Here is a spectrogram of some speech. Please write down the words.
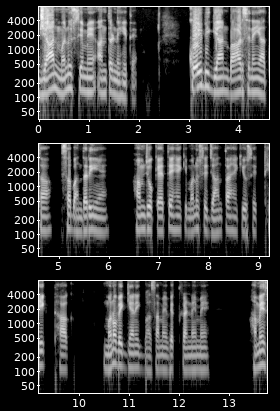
ज्ञान मनुष्य में अंतर्निहित है। कोई भी ज्ञान बाहर से नहीं आता, सब अंदर ही है। हम जो कहते हैं कि मनुष्य जानता है कि उसे ठीक ठाक मनोवैज्ञानिक भाषा में व्यक्त करने में हमें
